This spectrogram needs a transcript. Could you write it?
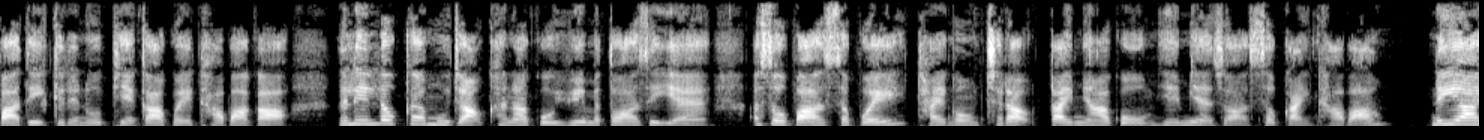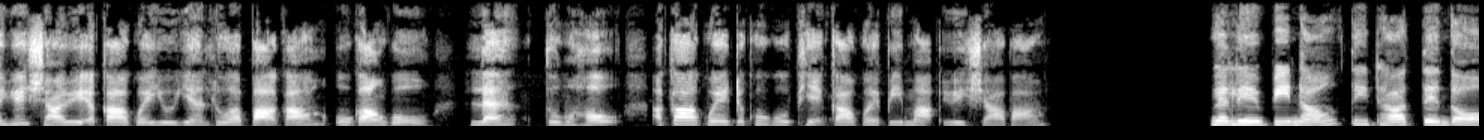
ပါသည့်ကရင်တို့ဖြင့်ကာကွယ်ထားပါကငလင်လှုပ်ခတ်မှုကြောင့်ခန္ဓာကိုယ်ရွေ့မသွားစေရန်အဆိုပါစပွဲထိုင်ကုန်ခြေထောက်တိုင်များကိုမြဲမြံစွာဆုပ်ကင်ထားပါနေရာရွေ့ရှား၍အကာအကွယ်ယူရန်လိုအပ်ပါကဦးကောင်းကိုလက်သို့မဟုတ်အကာအကွယ်တစ်ခုခုဖြင့်ကာကွယ်ပြီးမှရွေ့ရှားပါ ငလင်ပြီးနောက်တည်ထားသင့်သော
